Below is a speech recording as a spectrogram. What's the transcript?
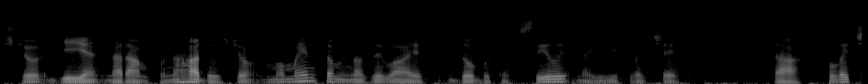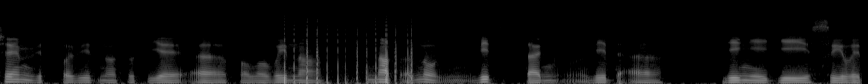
що діє на рамку. Нагадую, що моментом називають добуток сили на її плече. Так, плечем, відповідно, тут є е, половина над, ну, відстань від е, лінії дії сили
